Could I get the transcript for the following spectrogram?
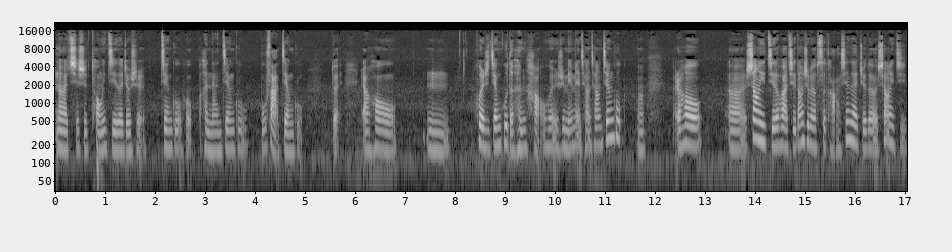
那其实同一级的就是兼顾和很难兼顾，无法兼顾，对，然后嗯，或者是兼顾的很好，或者是勉勉强强兼顾，嗯，然后呃上一级的话，其实当时没有思考啊，现在觉得上一级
